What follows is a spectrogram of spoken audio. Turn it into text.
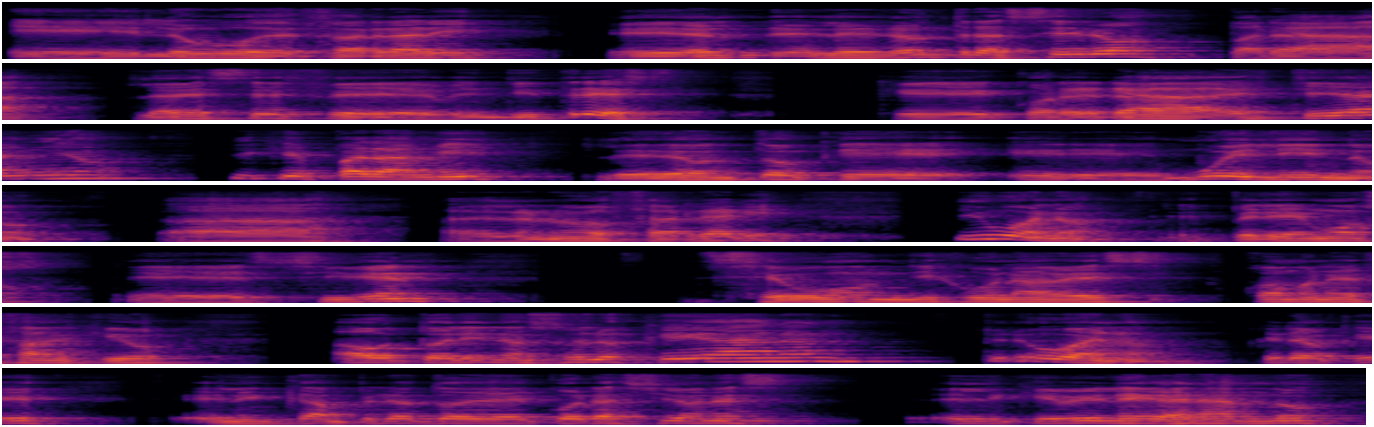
eh, el logo de Ferrari el alerón trasero para la SF23, que correrá este año y que para mí le da un toque eh, muy lindo a, la nueva Ferrari. Y bueno, esperemos, si bien, según dijo una vez Juan Manuel Fangio, Autolinos son los que ganan, pero bueno, creo que el campeonato de decoraciones el que viene ganando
